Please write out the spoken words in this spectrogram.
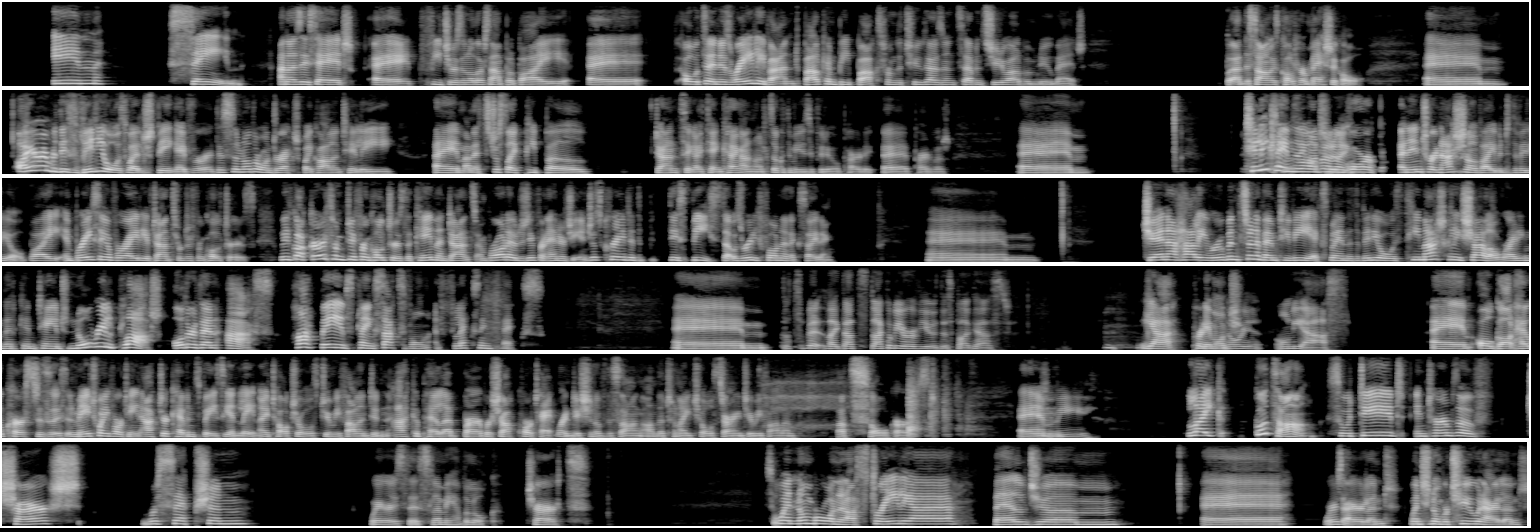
insane. And as I said, uh, features another sample by uh, oh, it's an Israeli band, Balkan Beatbox from the 2007 studio album Nu Med. But and the song is called Hermetico. Um, I remember this video as well, just being everywhere. This is another one directed by Colin Tilley, um, and it's just like people dancing. I think. Hang on, let's look at the music video part of, uh, part of it. Um, Tilley claimed that he wanted to like- incorporate an international vibe into the video by embracing a variety of dance from different cultures. We've got girls from different cultures that came and danced and brought out a different energy and just created this beast that was really fun and exciting. Um, Jenna Halley Rubinson of MTV explained that the video was thematically shallow, writing that it contained no real plot other than ass, hot babes playing saxophone, and flexing pecs. Um, That's a bit like that's that could be a review of this podcast. yeah, pretty much. No, only ass. Um, oh God, how cursed is this? In May 2014, actor Kevin Spacey and late night talk show host Jimmy Fallon did an a cappella barbershop quartet rendition of the song on The Tonight Show starring Jimmy Fallon. That's so cursed. Um, Jimmy. like, good song. So it did, in terms of chart reception, where is this? Let me have a look. Charts. So it went number one in Australia, Belgium, uh, where's Ireland? Went to number two in Ireland.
